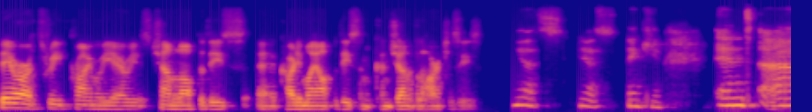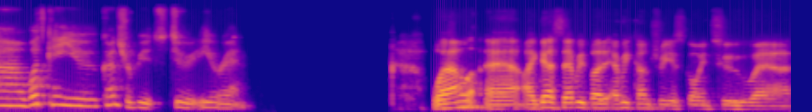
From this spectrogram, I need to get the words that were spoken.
there are three primary areas, channelopathies, uh, cardiomyopathies, and congenital heart disease. Yes, yes, thank you. And uh, what can you contribute to ERN? Well, uh, I guess everybody, every country is going to uh,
